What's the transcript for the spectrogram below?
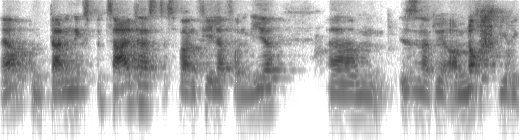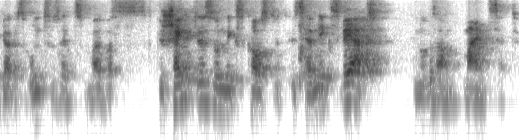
Ja, und dann nichts bezahlt hast, das war ein Fehler von mir, ähm, ist es natürlich auch noch schwieriger, das umzusetzen, weil was geschenkt ist und nichts kostet, ist ja nichts wert in unserem Mindset.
